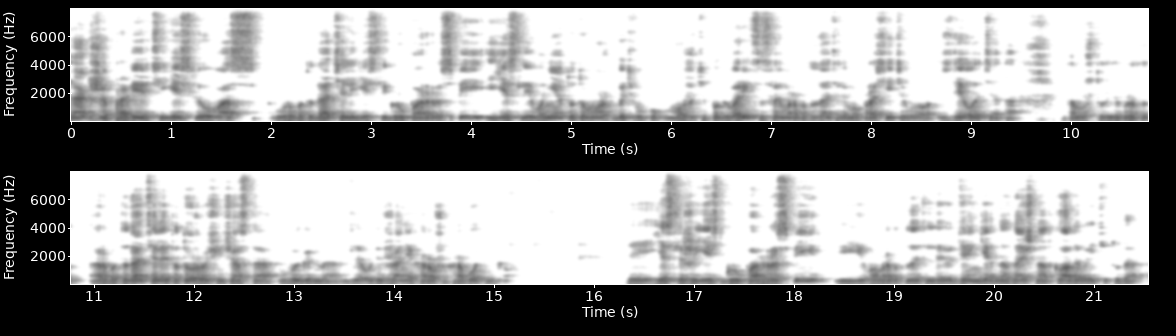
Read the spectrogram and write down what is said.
Также проверьте, есть ли у вас, у работодателя, есть ли группа RSP, и если его нету, то, может быть, вы можете поговорить со своим работодателем и просить его сделать это, потому что для работодателя это тоже очень часто выгодно для удержания хороших работников. И если же есть группа RSP, и вам работодатель дает деньги, однозначно откладывайте туда.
